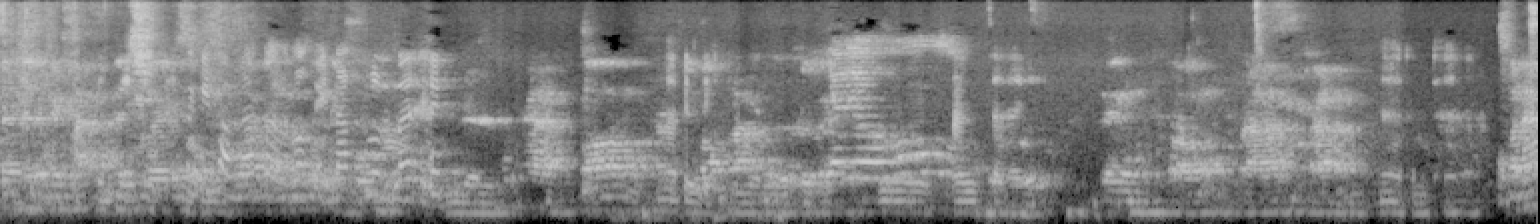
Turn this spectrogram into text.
ที่ทำหน้าเต๋อบอกไอ้นักรุ่นเลยนอ่าต้องถ้าเป็นเด็กเรียนเดี๋ยวเดี๋ยวตั้งใจหนึ่งสองสามหน้าทำท่ามาหน้า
